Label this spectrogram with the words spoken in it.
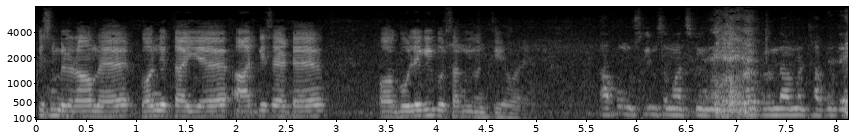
कृष्ण बलराम है गौन्यताई है, आर की सेट है और गोले की पोशाक भी बनती है हमारे। आप मुस्लिम समाज के वृंदावन में ठाकुर जी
